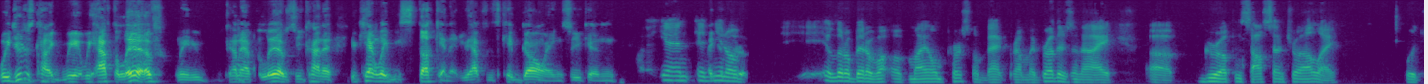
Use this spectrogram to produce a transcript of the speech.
We do just kind of we, we have to live. I mean, you kind of have to live, so you kind of you can't really be stuck in it. You have to just keep going, so you can. yeah and, and you know through. a little bit of, of my own personal background my brothers and i uh, grew up in south central la which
